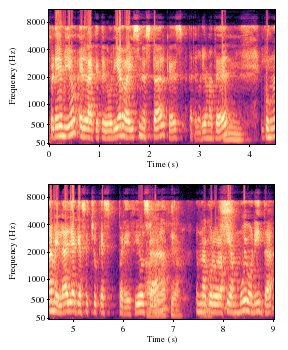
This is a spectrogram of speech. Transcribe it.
premio en la categoría Rising Star, que es categoría amateur, Mm. con una medalla que has hecho que es preciosa, gracias. una Gracias. coreografía muy bonita,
